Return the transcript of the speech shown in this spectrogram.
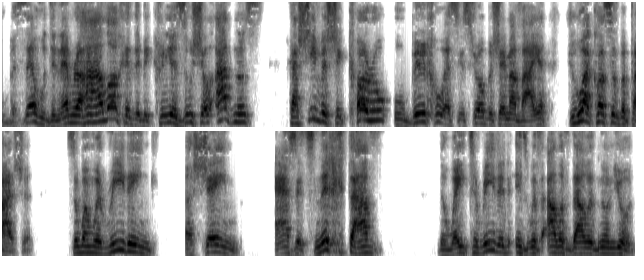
Ubezehu denemra ha'aloche, the bekriya zu shel adnus, kashiva shekoru ubirchu es Yisrael b'shem avaya, shehu hakosov beparsha. So when we're reading a shame as it's nichtav, the way to read it is with Aleph Dalad Nun Yud.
